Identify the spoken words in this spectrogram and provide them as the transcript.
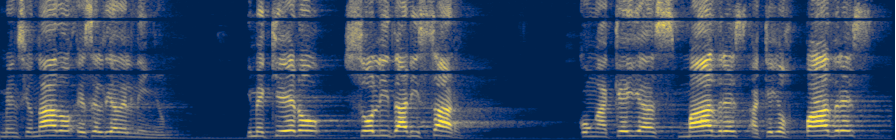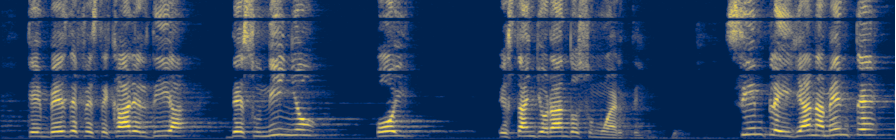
mencionado, es el Día del Niño. Y me quiero solidarizar con aquellas madres, aquellos padres que en vez de festejar el día de su niño, hoy están llorando su muerte. Simple y llanamente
